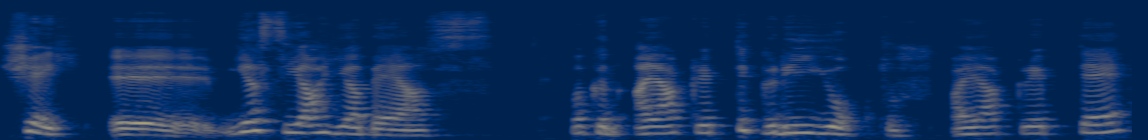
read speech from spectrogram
şey e, ya siyah ya beyaz. Bakın ayak repte gri yoktur. Ayak repte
